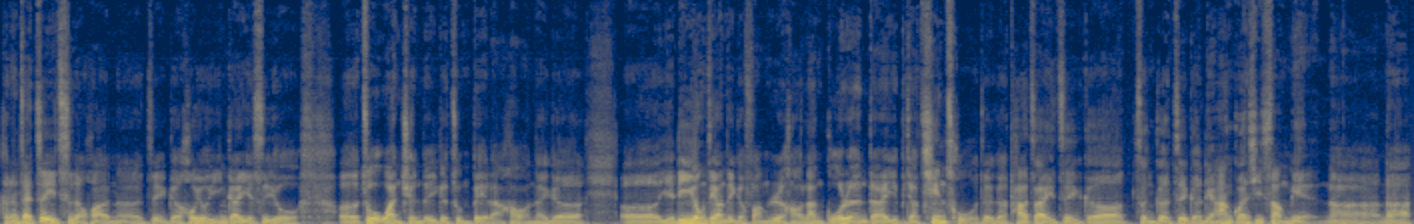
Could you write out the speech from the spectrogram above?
可能在这一次的话，那这个侯友宜应该也是有呃做万全的一个准备了哈。那个呃也利用这样的一个访日哈，让国人大家也比较清楚这个他在这个整个这个两岸关系上面，那那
